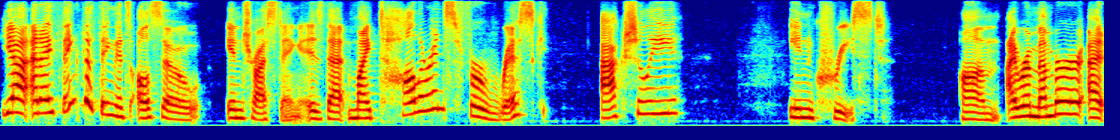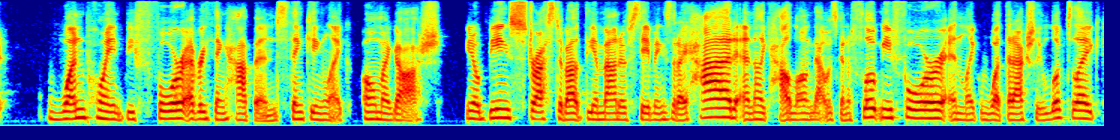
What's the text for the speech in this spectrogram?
Yeah. And I think the thing that's also interesting is that my tolerance for risk actually increased. Um, I remember at one point before everything happened thinking like, oh my gosh, you know, being stressed about the amount of savings that I had and like how long that was going to float me for and like what that actually looked like.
